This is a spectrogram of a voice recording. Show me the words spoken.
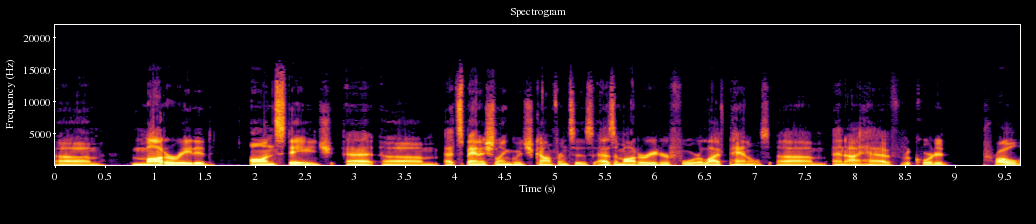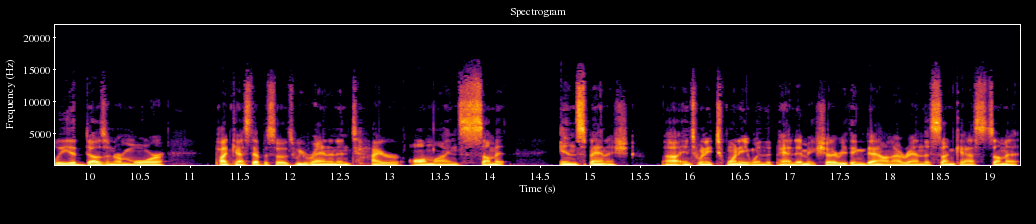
um, moderated on stage at um, at Spanish language conferences as a moderator for live panels, um, and I have recorded probably a dozen or more podcast episodes. We ran an entire online summit in Spanish. Uh, in 2020, when the pandemic shut everything down, I ran the Suncast Summit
